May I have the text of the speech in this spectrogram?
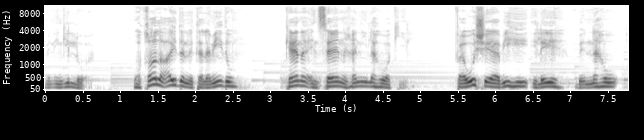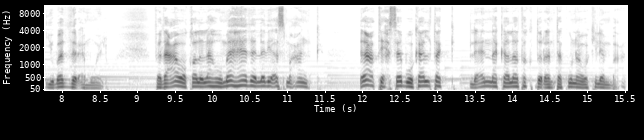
من إنجيل لوقا. وقال أيضا لتلاميذه كان إنسان غني له وكيل فوشي به إليه بأنه يبذر أمواله. فدعا وقال له ما هذا الذي أسمع عنك؟ اعطي حساب وكالتك لأنك لا تقدر أن تكون وكيلا بعد.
